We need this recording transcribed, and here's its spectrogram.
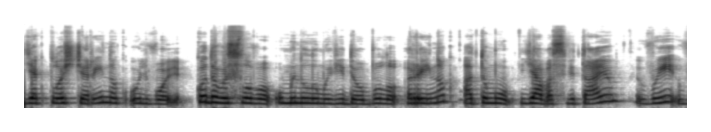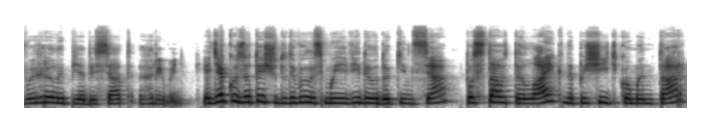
Як площа ринок у Львові. Кодове слово у минулому відео було ринок, а тому я вас вітаю. Ви виграли 50 гривень. Я дякую за те, що додивились моє відео до кінця. Поставте лайк, напишіть коментар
